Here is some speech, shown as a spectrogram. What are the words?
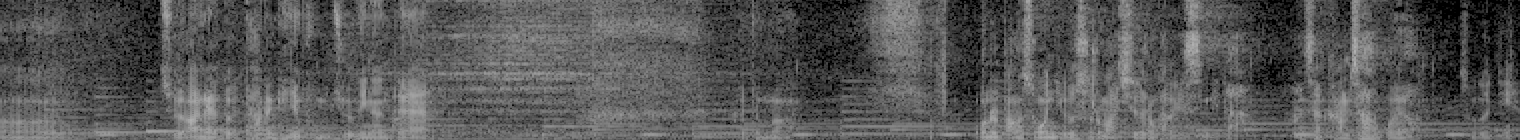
어, 저 안에도 다른 기념품이 쭉 있는데 오늘 방송은 이것으로 마치도록 하겠습니다. 항상 감사하고요. 성도님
